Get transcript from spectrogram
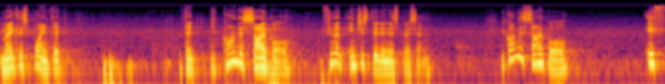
make this point that, that you can't disciple if you're not interested in this person. You can't disciple if,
